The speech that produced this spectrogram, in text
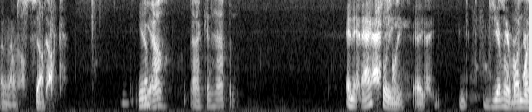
I don't know, stuck. You know, Yeah, that can happen. and actually, uh, did you ever wonder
